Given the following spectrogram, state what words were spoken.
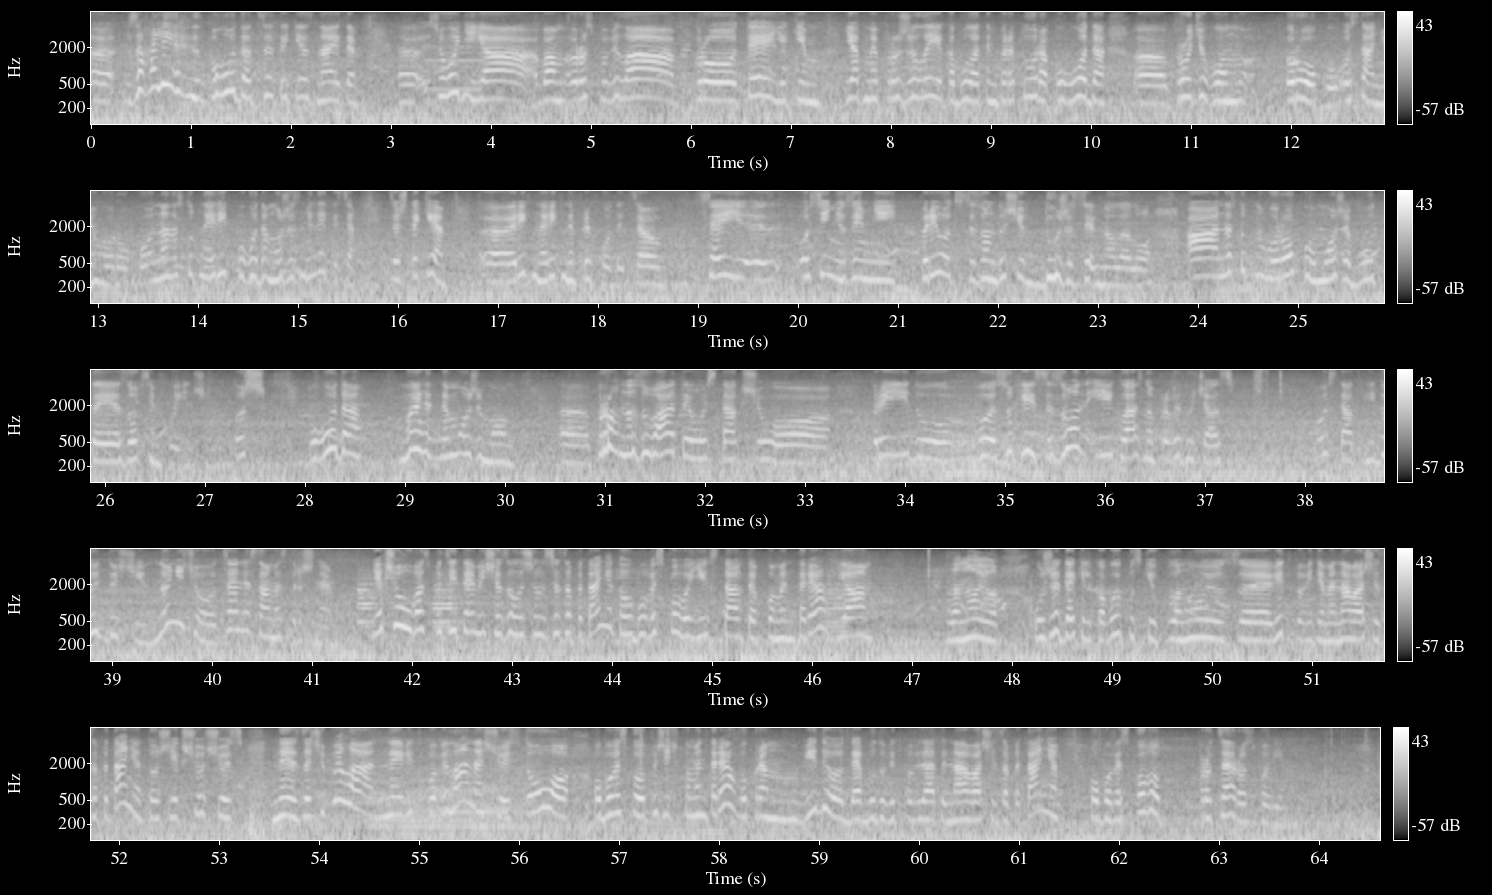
е, взагалі погода це таке, знаєте. е, Сьогодні я вам розповіла про те, яким як ми прожили, яка була температура, погода е, протягом року, останнього року. На наступний рік погода може змінитися. Це ж таке е, рік на рік не приходиться. Цей е, осінньо-зимній період в сезон дощів дуже сильно лило. А наступного року може бути зовсім по-іншому. Тож погода ми не можемо е, прогнозувати ось так, що приїду в сухий сезон і класно проведу час. Ось так, йдуть дощі. Ну нічого, це не саме страшне. Якщо у вас по цій темі ще залишилися запитання, то обов'язково їх ставте в коментарях. Я Планую уже декілька випусків. Планую з відповідями на ваші запитання. Тож, якщо щось не зачепила, не відповіла на щось, то обов'язково пишіть в коментарях в окремому відео, де буду відповідати на ваші запитання. Обов'язково про це розповім.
